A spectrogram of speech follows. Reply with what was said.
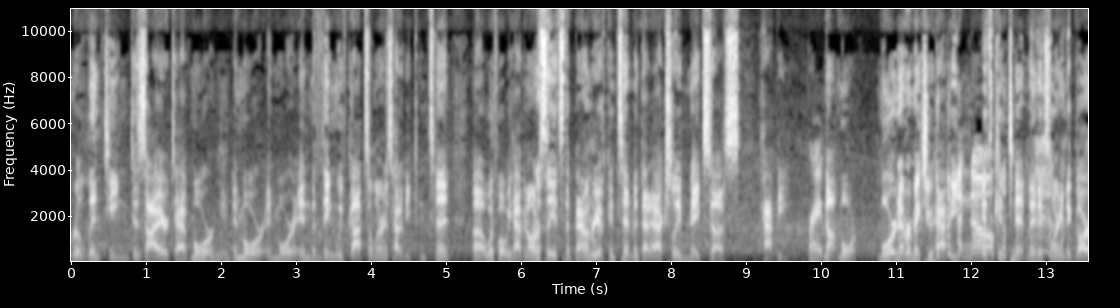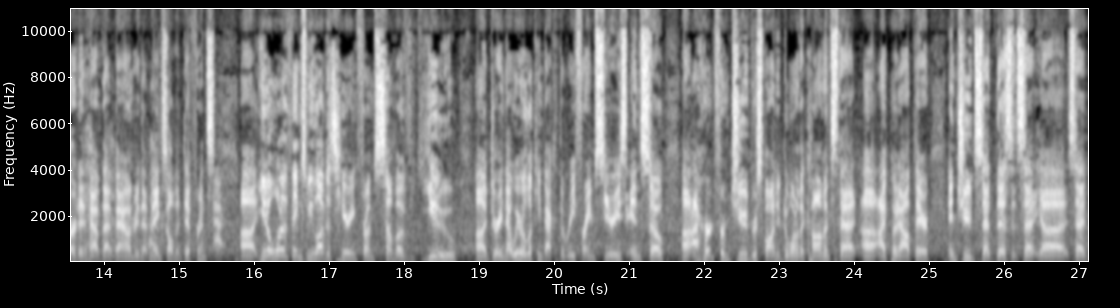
unrelenting desire to have more Mm-hmm. and more and more. And the thing we've got to learn is how to be content uh, with what we have. And honestly, it's the boundary of contentment that actually makes us happy, Right. Not more. More never makes you happy. No. It's contentment. It's learning to guard and have that boundary that makes all the difference. Uh, you know, one of the things we loved is hearing from some of you uh, during that. We were looking back at the Reframe series, and so uh, I heard from Jude responding to one of the comments that uh, I put out there, and Jude said this. It said, uh, said,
